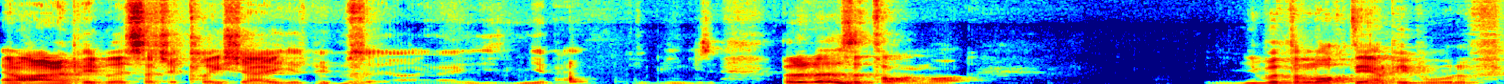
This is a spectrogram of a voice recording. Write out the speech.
And I know people it's such a cliche because people Mhm. say oh, you know, you, you know but it is a time what you with the lockdown people would have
